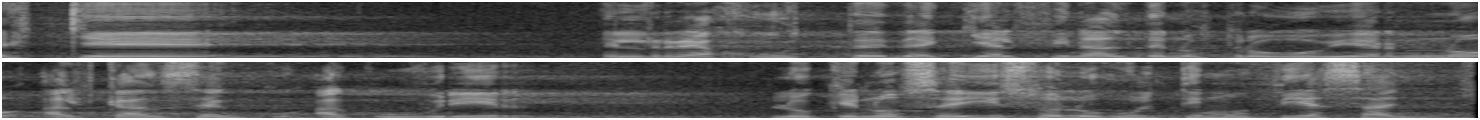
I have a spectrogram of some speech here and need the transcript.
es que el reajuste de aquí al final de nuestro gobierno alcance a cubrir lo que no se hizo en los últimos 10 años.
